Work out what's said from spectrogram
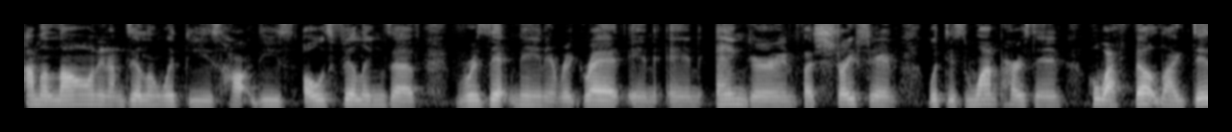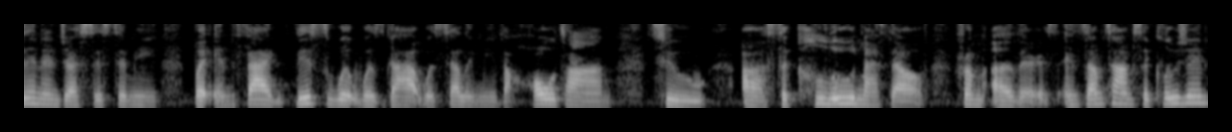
I'm alone and I'm dealing with these hard, these old feelings of resentment and regret and, and anger and frustration with this one person who I felt like did an injustice to me. But in fact, this what was God was telling me the whole time to uh, seclude myself from others. And sometimes seclusion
